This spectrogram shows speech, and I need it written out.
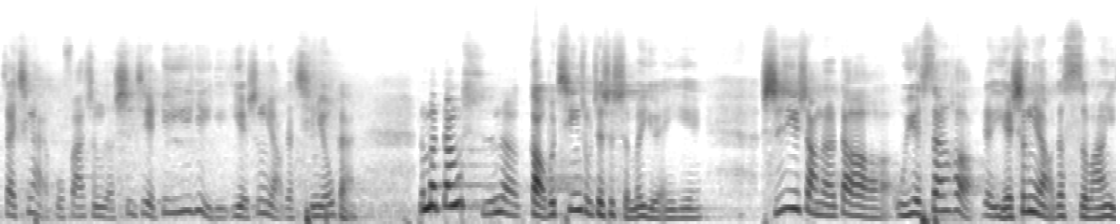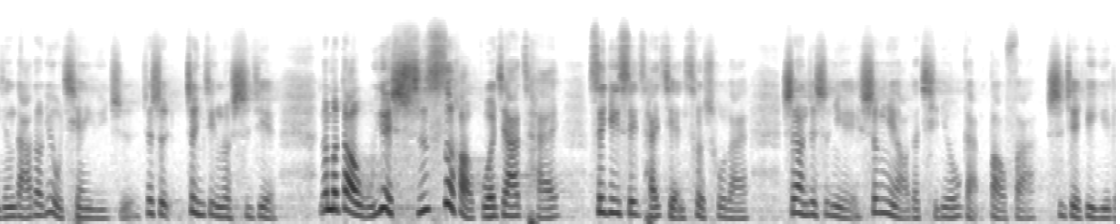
在青海湖发生的世界第一例野生鸟的禽流感。那么当时呢，搞不清楚这是什么原因。实际上呢，到五月三号，这野生鸟的死亡已经达到六千余只，这是震惊了世界。那么到五月十四号，国家才 CDC 才检测出来，实际上这是野生鸟的禽流感爆发，世界第一的。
